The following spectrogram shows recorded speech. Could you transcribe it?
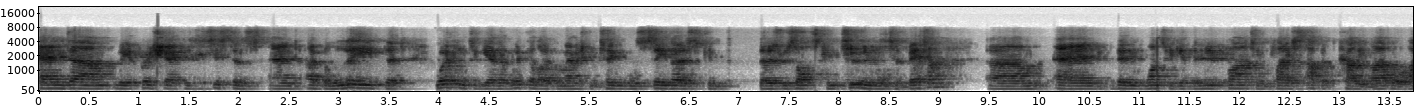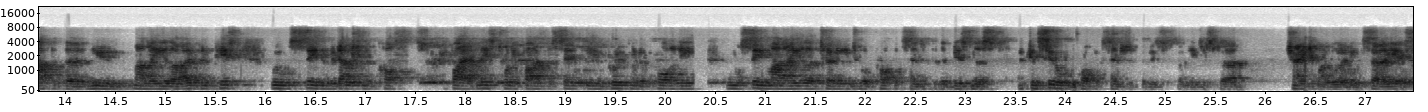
and um, we appreciate his assistance. And I believe that working together with the local management team, we'll see those those results continuing to better. Um, and then once we get the new plant in place up at Carlibaba or up at the new Manaila open pit, we will see the reduction of costs by at least 25%, the improvement of quality, and we'll see Manaila turning into a profit centre for the business, a considerable profit centre for the business. Let me just uh, change my wording. So yes,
